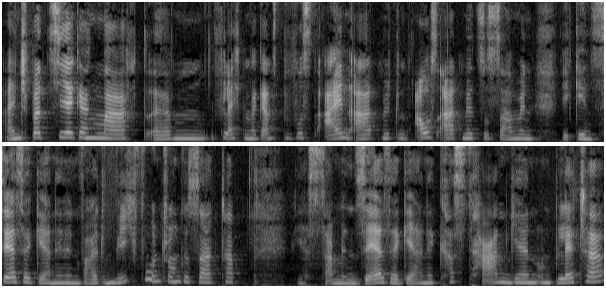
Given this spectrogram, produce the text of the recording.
einen Spaziergang macht, ähm, vielleicht mal ganz bewusst einatmet und ausatmet zusammen. Wir gehen sehr, sehr gerne in den Wald und wie ich vorhin schon gesagt habe, wir sammeln sehr, sehr gerne Kastanien und Blätter.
